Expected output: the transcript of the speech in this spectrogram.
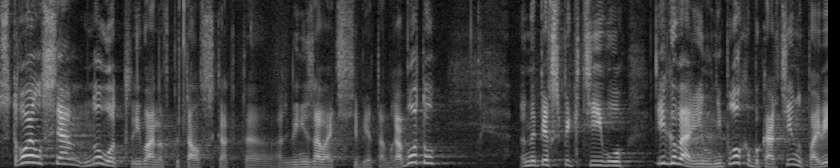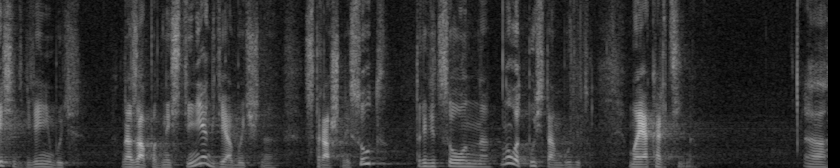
строился, ну вот Иванов пытался как-то организовать себе там работу на перспективу и говорил, неплохо бы картину повесить где-нибудь на западной стене, где обычно страшный суд традиционно. Ну вот пусть там будет моя картина. Э,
